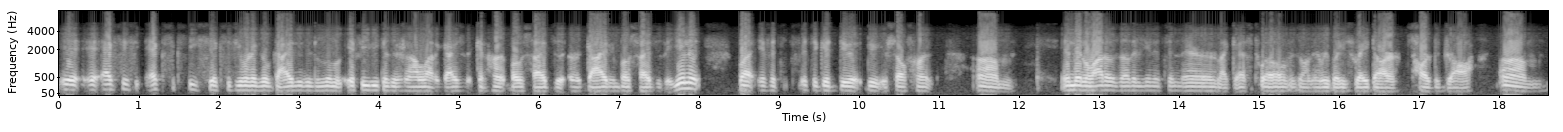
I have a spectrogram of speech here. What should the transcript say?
it, it, X66 if you want to go guided is a little iffy because there's not a lot of guys that can hunt both sides or guide in both sides of the unit. But if it's it's a good do it do it yourself hunt. Um, and then a lot of those other units in there, like S12, is on everybody's radar. It's hard to draw. Um,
